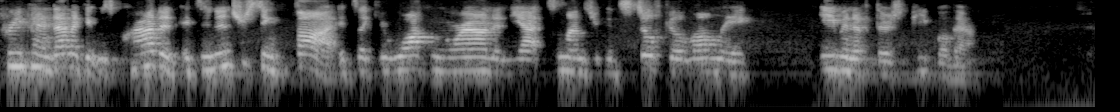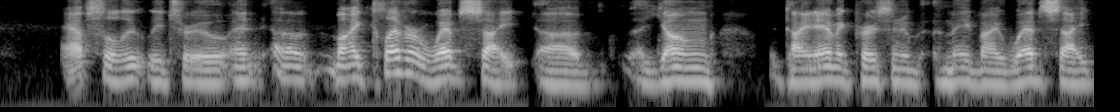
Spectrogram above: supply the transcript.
pre pandemic it was crowded, it's an interesting thought. It's like you're walking around and yet sometimes you can still feel lonely even if there's people there. Absolutely true. And uh, my clever website, uh, young dynamic person who made my website,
